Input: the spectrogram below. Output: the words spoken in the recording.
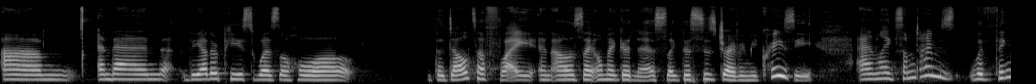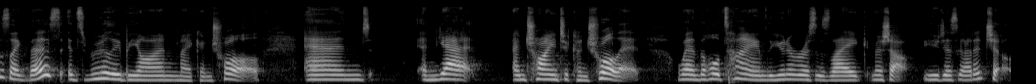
Um, and then the other piece was the whole the Delta flight, and I was like, oh my goodness, like this is driving me crazy. And like sometimes with things like this, it's really beyond my control. And and yet I'm trying to control it when the whole time the universe is like, Michelle, you just gotta chill.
